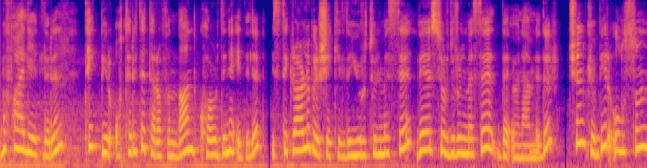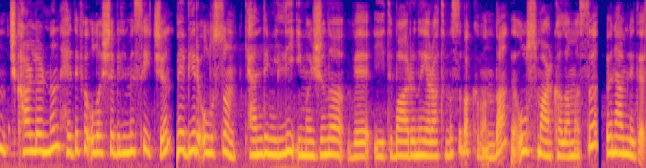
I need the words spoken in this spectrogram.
bu faaliyetlerin tek bir otorite tarafından koordine edilip istikrarlı bir şekilde yürütülmesi ve sürdürülmesi de önemlidir. Çünkü bir ulusun çıkarlarının hedefe ulaşabilmesi için ve bir ulusun kendi milli imajını ve itibarını yaratması bakımından ulus markalaması önemlidir.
